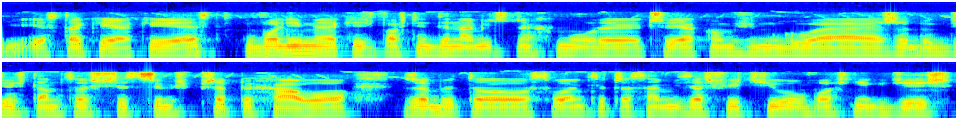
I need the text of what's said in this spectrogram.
jest takie, jakie jest. Wolimy jakieś właśnie dynamiczne chmury, czy jakąś mgłę, żeby gdzieś tam coś się z czymś przepychało, żeby to słońce czasami zaświeciło właśnie gdzieś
